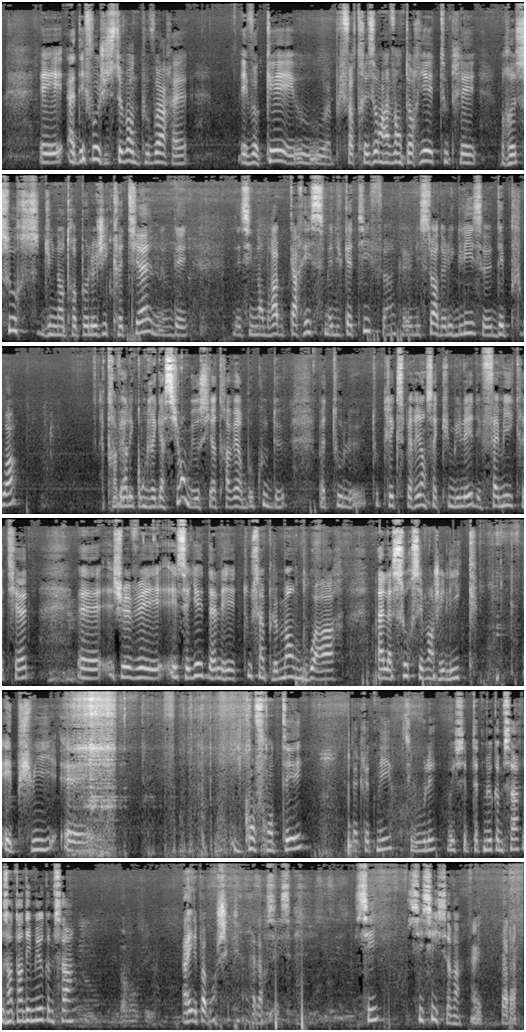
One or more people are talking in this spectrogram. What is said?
Et à défaut justement de pouvoir évoquer ou à plus forte raison inventorier toutes les ressources d'une anthropologie chrétienne, des, des innombrables charismes éducatifs que l'histoire de l'Église déploie, à travers les congrégations, mais aussi à travers beaucoup de bah, toute l'expérience accumulée des familles chrétiennes. Euh, je vais essayer d'aller tout simplement boire à la source évangélique et puis euh, y confronter, peut-être le tenir, si vous voulez. Oui, c'est peut-être mieux comme ça. Vous entendez mieux comme ça? Ah, il n'est pas branché. Alors, c'est. Si Si, si, ça va. Voilà.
